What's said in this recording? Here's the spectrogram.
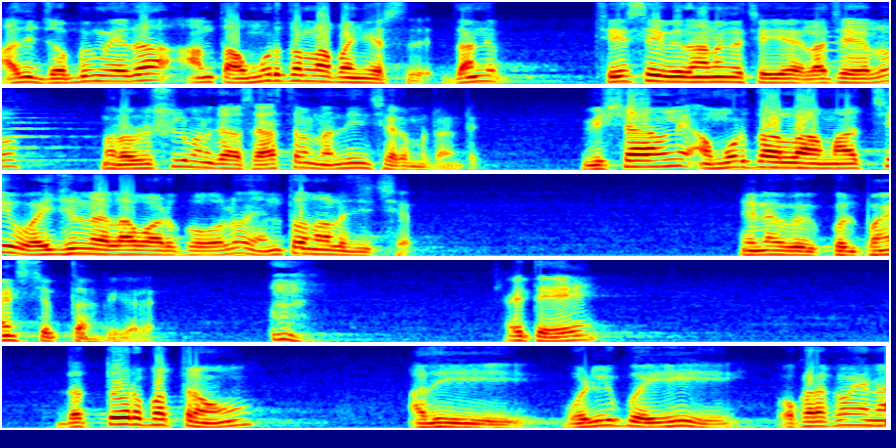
అది జబ్బు మీద అంత అమృతంలా పనిచేస్తుంది. దాన్ని చేసే విధానంగా చేయాలి ఎలా చేయాలో మన ఋషులు మనకు ఆ శాస్త్రాన్ని అందించారన్నమాట అంటే. విషయాల్ని అమృతాల్లా మార్చి వైద్యంలో ఎలా వాడుకోవాలో ఎంతో నాలెడ్జ్ ఇచ్చారు. నేను అవి కొన్ని పాయింట్స్ చెప్తాను ఇక్కడ అయితే దత్తూర పత్రం అది వడిలిపోయి ఒక రకమైన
